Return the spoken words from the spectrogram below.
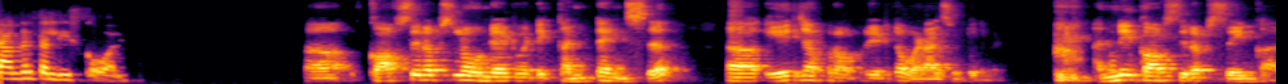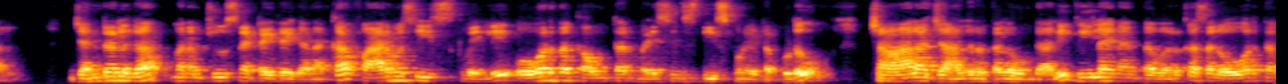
జాగ్రత్తలు తీసుకోవాలి? కాఫ్ సిరప్స్లో ఉండేటువంటి కంటెంట్స్ ఏజ్ అప్రాప్రియేట్గా వాడాల్సి ఉంటుంది మేడం. అన్ని కాఫ్ సిరప్స్ సేమ్ కాదు. జనరల్గా మనం చూసినట్టయితే గనక ఫార్మసీస్కి వెళ్ళి ఓవర్ ద కౌంటర్ మెడిసిన్స్ తీసుకునేటప్పుడు చాలా జాగ్రత్తగా ఉండాలి. వీలైనంత వరకు అసలు over the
